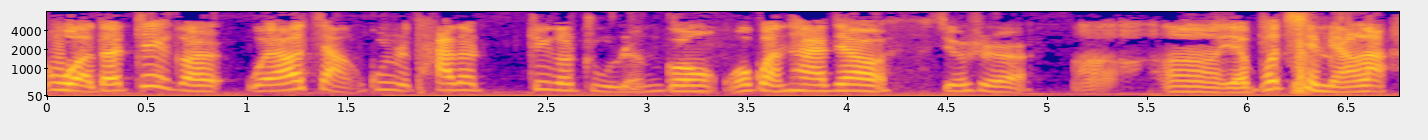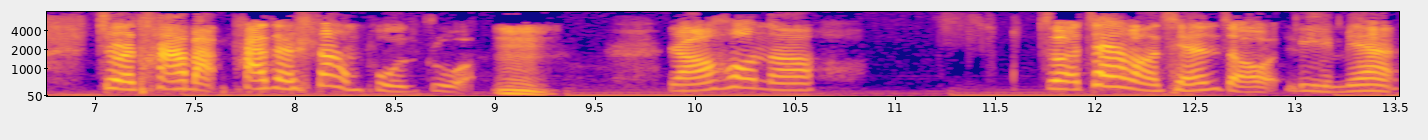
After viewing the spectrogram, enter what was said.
我的这个我要讲故事，他的这个主人公，我管他叫就是嗯嗯也不起名了，就是他吧，他在上铺住，嗯。然后呢，再再往前走，里面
